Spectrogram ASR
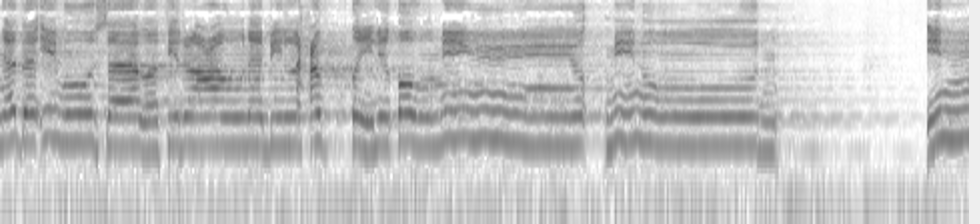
نبأ موسى وفرعون بالحق لقوم يؤمنون. إن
